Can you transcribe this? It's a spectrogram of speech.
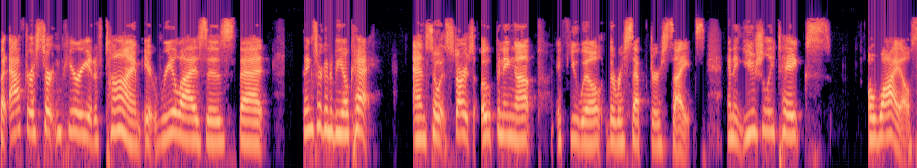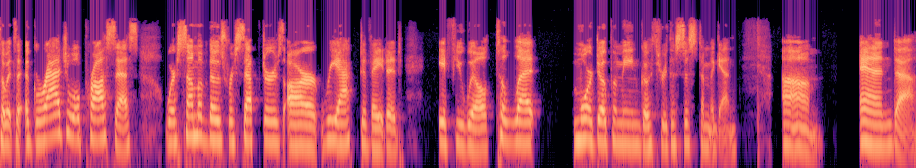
but after a certain period of time it realizes that things are going to be okay and so it starts opening up, if you will, the receptor sites. And it usually takes a while. So it's a, gradual process where some of those receptors are reactivated, if you will, to let more dopamine go through the system again. Um, and uh,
